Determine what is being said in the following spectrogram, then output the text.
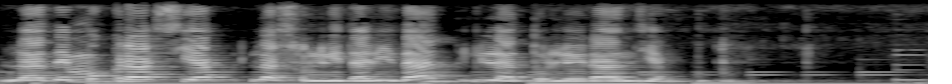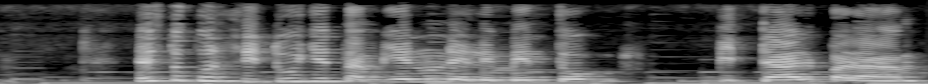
la democracia, la solidaridad y la tolerancia. Esto constituye también un elemento vital para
